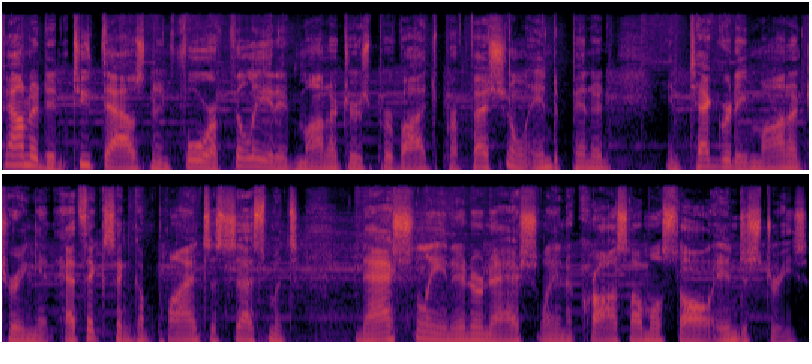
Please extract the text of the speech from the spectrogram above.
Founded in 2004, Affiliated Monitors provides professional, independent integrity monitoring and ethics and compliance assessments nationally and internationally and across almost all industries.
